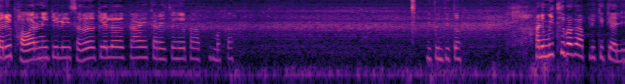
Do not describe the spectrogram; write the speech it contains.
तरी फवारणी केली सगळं केलं काय करायचं हे पा आपली मका. इथून तिथं. आणि मेथी बघा आपली किती आली.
